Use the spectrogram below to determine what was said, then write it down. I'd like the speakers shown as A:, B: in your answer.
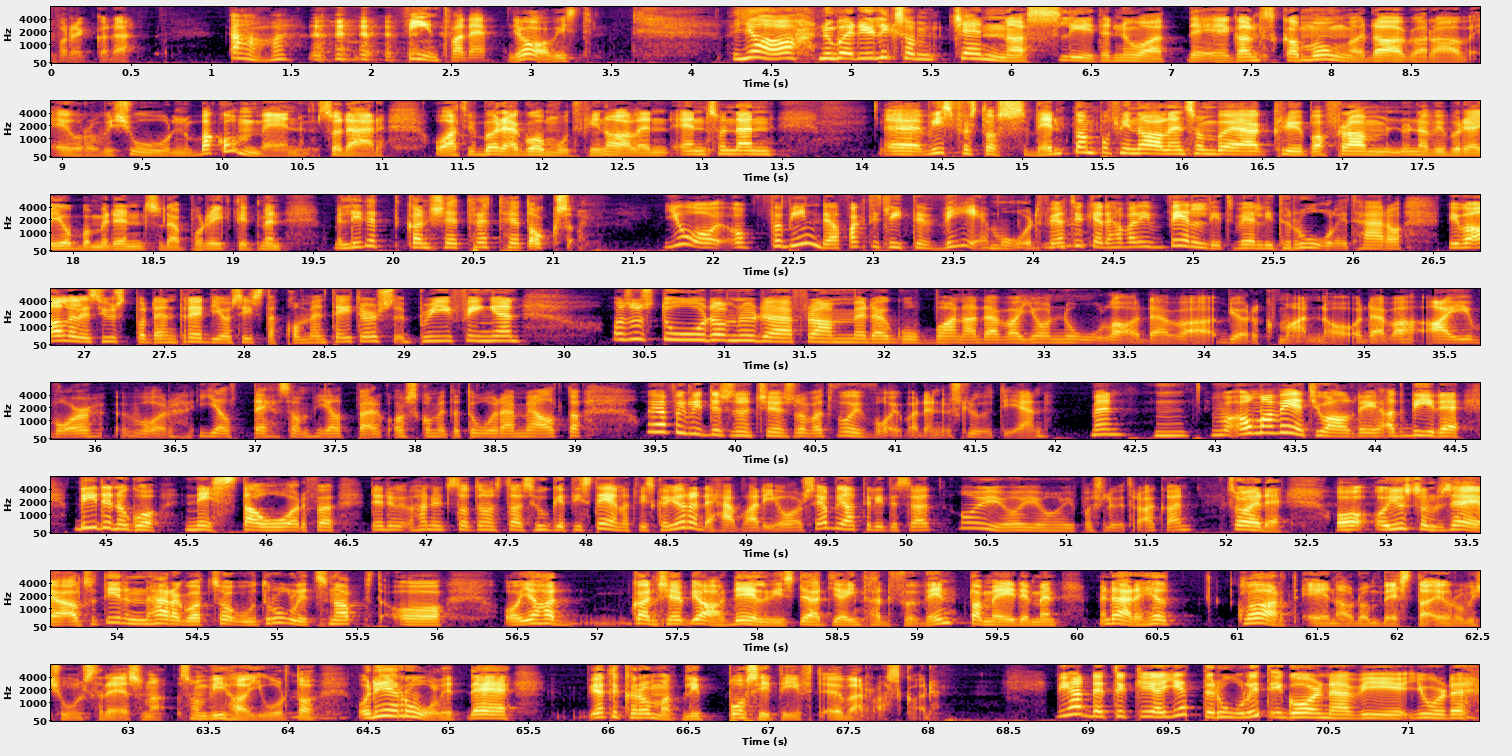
A: det får räcka där.
B: Ja, fint var det.
A: Ja, visst. Ja, nu börjar det ju liksom kännas lite nu att det är ganska många dagar av Eurovision bakom en sådär. Och att vi börjar gå mot finalen. En sån där Eh, visst förstås väntan på finalen som börjar krypa fram nu när vi börjar jobba med den sådär på riktigt, men, men lite kanske trötthet också.
B: Jo, och för min del faktiskt lite vemod, för jag tycker det har varit väldigt, väldigt roligt här och vi var alldeles just på den tredje och sista commentators briefingen och så stod de nu där framme, där gubbarna, där var Jon-Ola och där var Björkman och där var Ivor, vår hjälte som hjälper oss kommentatorer med allt. Och, och jag fick lite sån känsla av att voj, voj, var det nu slut igen. Men, mm, och man vet ju aldrig att blir det, blir det något nästa år, för det har nu inte stått någonstans hugget i sten att vi ska göra det här varje år, så jag blir alltid lite sådär att oj, oj, oj på slutrakan.
A: Så är det. Och, och just som du säger, alltså tiden här har gått så otroligt snabbt och, och jag hade kanske, ja delvis det att jag inte hade förväntat mig det men, men det här är helt klart en av de bästa Eurovisionsresorna som vi har gjort mm. och, och det är roligt. Det är, jag tycker om att bli positivt överraskad.
B: Vi hade, tycker jag, jätteroligt igår när vi gjorde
